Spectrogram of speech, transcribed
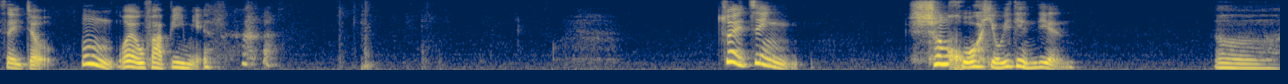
所以就，嗯，我也无法避免。最近生活有一点点，嗯，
